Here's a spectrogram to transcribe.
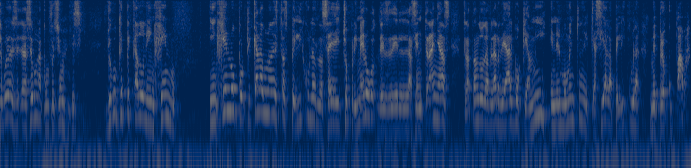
te voy a hacer- una confesión, Bessie. Yo creo que he pecado de ingenuo. Ingenuo porque cada una de estas películas las he hecho primero desde las entrañas, tratando de hablar de algo que a mí, en el momento en el que hacía la película, me preocupaba.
